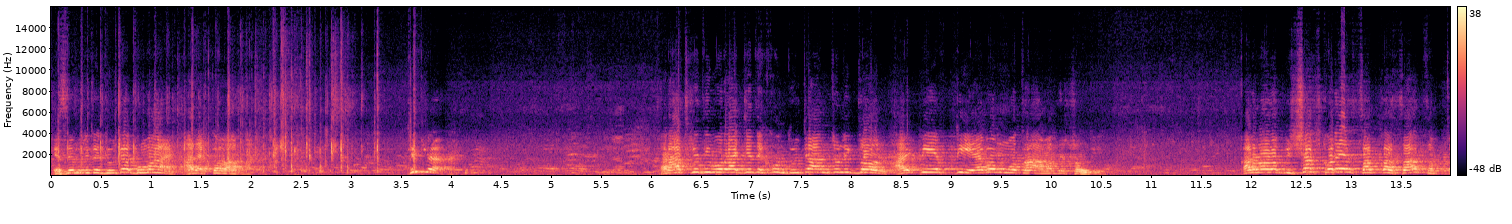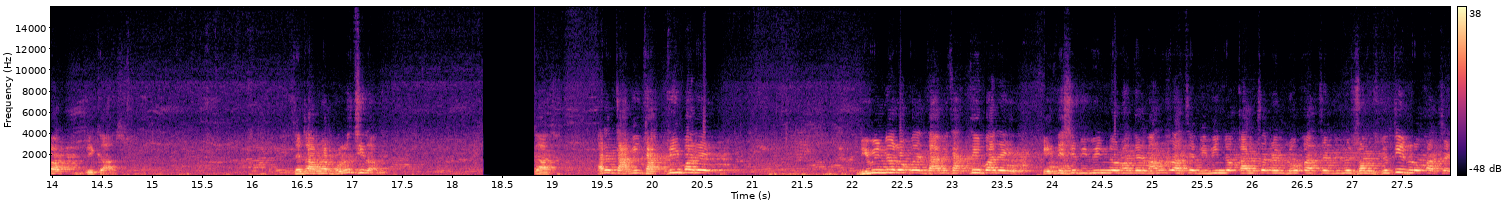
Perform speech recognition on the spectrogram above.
অ্যাসেম্বলিতে দুইটা ঘুমায় আর একটা লাফায়। ঠিক না? আর আজকে দিব রাজ্যে দেখুন, দুইটা আঞ্চলিক দল আইপিএফটি এবং মথা আমাদের সঙ্গে। কারণ ওরা বিশ্বাস করে, সবকা সাথ, সবকা বিকাশ। যেটা আমরা বলেছিলাম। আরে দাবি থাকতেই পারে। বিভিন্ন রকমের দাবি থাকতেই পারে। এই দেশে বিভিন্ন রঙের মানুষ আছে, বিভিন্ন কালচারের লোক আছে, বিভিন্ন সংস্কৃতির লোক আছে।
